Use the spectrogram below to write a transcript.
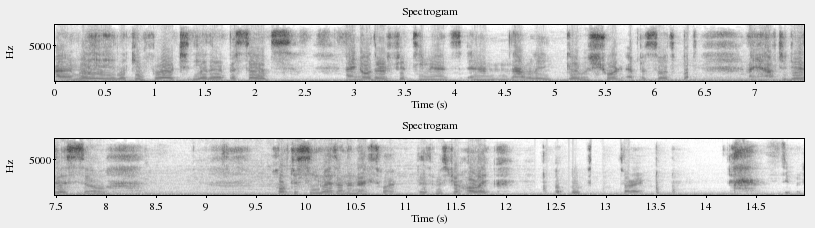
I'm really looking forward to the other episodes. I know they're 15 minutes and I'm not really good with short episodes, but I have to do this, so hope to see you guys on the next one. This is Mr. Holic. Oh, oops, sorry. Stupid.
